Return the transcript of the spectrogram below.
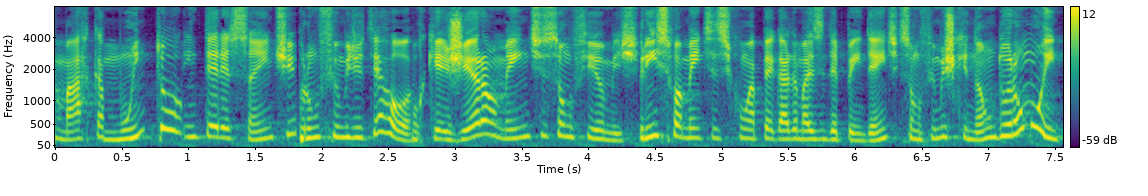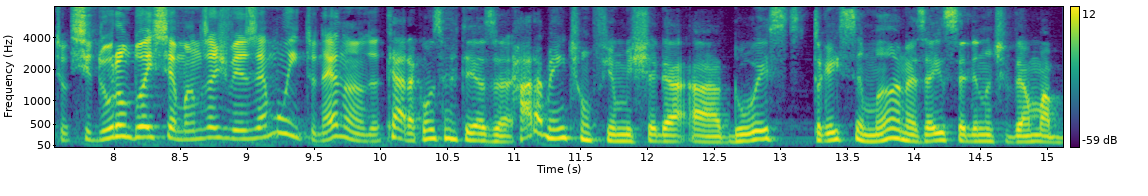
marca muito interessante para um filme de terror, porque geralmente são filmes, principalmente esses com uma pegada mais independente, são filmes que não duram muito. Se duram duas semanas, às vezes é muito, né, Nando? Cara, com certeza. Raramente um filme chega a duas, três semanas aí se ele não tiver uma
